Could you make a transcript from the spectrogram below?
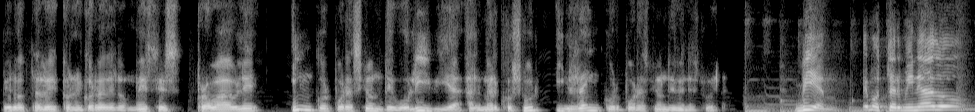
pero tal vez con el correr de los meses probable incorporación de Bolivia al Mercosur y reincorporación de Venezuela. Bien, hemos terminado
